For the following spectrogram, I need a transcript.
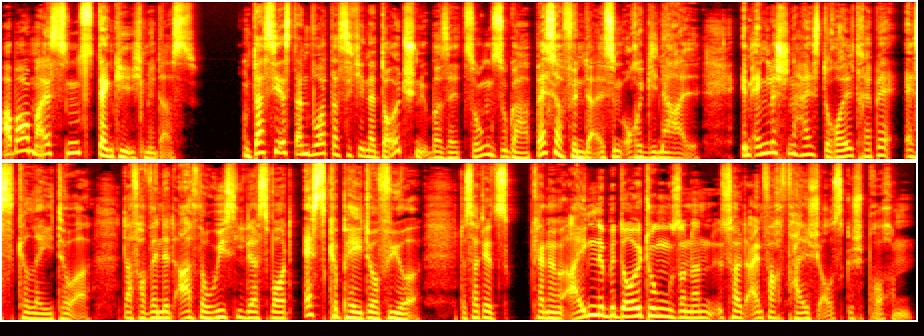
aber meistens denke ich mir das. Und das hier ist ein Wort, das ich in der deutschen Übersetzung sogar besser finde als im Original. Im Englischen heißt Rolltreppe Escalator. Da verwendet Arthur Weasley das Wort Escapator für. Das hat jetzt keine eigene Bedeutung, sondern ist halt einfach falsch ausgesprochen.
